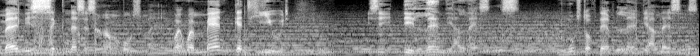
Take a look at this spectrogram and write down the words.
Many sicknesses humbles men. When, when men get healed, you see, they learn their lessons. Most of them learn their lessons.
